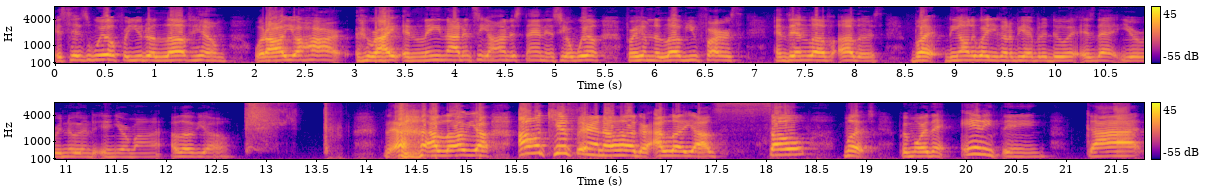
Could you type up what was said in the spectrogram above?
It's His will for you to love Him with all your heart, right? And lean not into your understanding. It's your will for Him to love you first and then love others. But the only way you're going to be able to do it is that you're renewing in your mind. I love y'all. I love y'all. I'm a kisser and a hugger. I love y'all so much. But more than anything, God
